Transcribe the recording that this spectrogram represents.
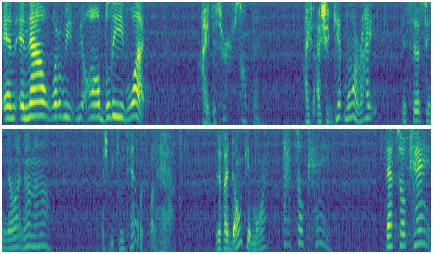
And and now what do we we all believe what? I deserve something. I, I should get more, right? Instead of saying, you know what, no, no, no. I should be content with what I have. And if I don't get more, that's okay. That's okay.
